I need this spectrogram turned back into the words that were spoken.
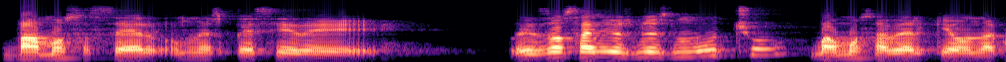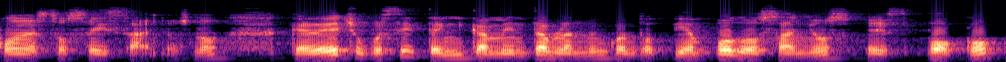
vamos a hacer una especie de... Pues dos años no es mucho, vamos a ver qué onda con estos seis años, ¿no? Que de hecho, pues sí, técnicamente hablando en cuanto a tiempo, dos años es poco.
